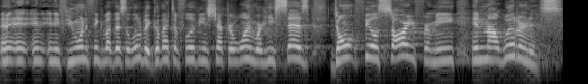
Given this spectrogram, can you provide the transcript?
And, and, and, if you want to think about this a little bit, go back to Philippians chapter 1, where he says, Don't feel sorry for me in my wilderness.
